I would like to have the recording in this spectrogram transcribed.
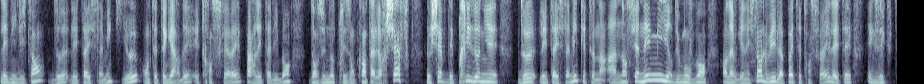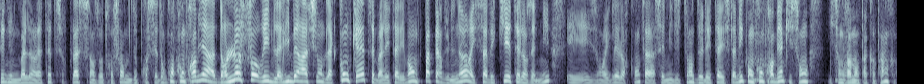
les militants de l'État islamique qui, eux, ont été gardés et transférés par les talibans dans une autre prison. Quant à leur chef, le chef des prisonniers de l'État islamique, qui est un, ancien émir du mouvement en Afghanistan, lui, il n'a pas été transféré, il a été exécuté d'une balle dans la tête sur place sans autre forme de procès. Donc on comprend bien, dans l'euphorie de la libération, de la conquête, eh ben, les talibans n'ont pas perdu le nord, ils savaient qui étaient leurs ennemis et ils ont réglé leur compte à ces militants de l'État islamique. On comprend bien qu'ils sont, ils sont vraiment pas copains. Quoi.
